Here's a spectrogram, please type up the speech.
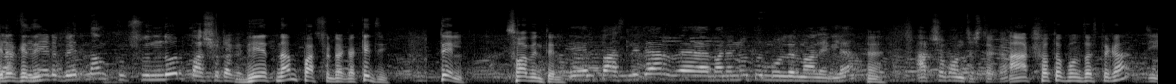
এটার কেজি? ভিয়েতনাম খুব সুন্দর পাঁচশো টাকা ভিয়েতনাম পাঁচশো টাকা কেজি। তেল সয়াবিন তেল। তেল পাঁচ লিটার মানে নতুন মূল্যের মাল এগুলা। হ্যাঁ। আটশো পঞ্চাশ টাকা। আটশত পঞ্চাশ টাকা? জি।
